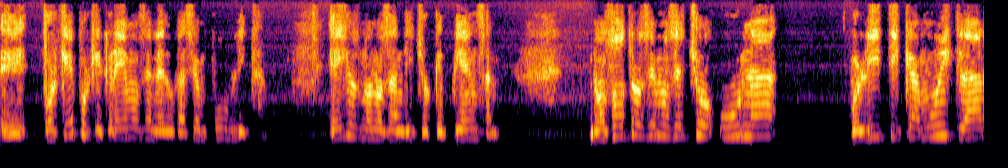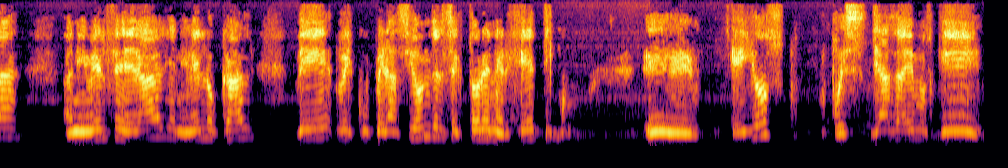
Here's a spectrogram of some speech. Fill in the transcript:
Eh, ¿Por qué? Porque creemos en la educación pública. Ellos no nos han dicho qué piensan. Nosotros hemos hecho una política muy clara a nivel federal y a nivel local de recuperación del sector energético. Eh, ellos, pues ya sabemos qué,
